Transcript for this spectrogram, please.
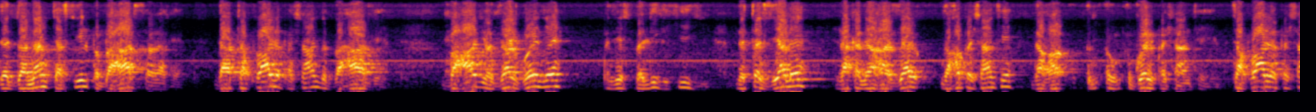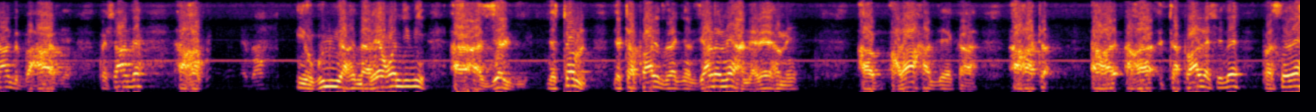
د دنن تفصیل په بهار سره دی دا تقوال پسند بهار دی بهار یو زر ګل دی په نسبت کې کیږي د تزیاله لکه دا زر دغه پسانته دغه ګل پسانته تقوال پسند بهار دی پسند هغه یو ګل یو نری غوندې می ازل دی د تم د تقوال د ځان نه نه لري همه اب هغه دغه هغه هغه ټپاله شي پس نه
